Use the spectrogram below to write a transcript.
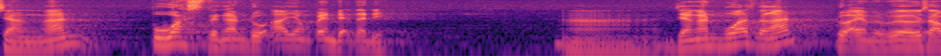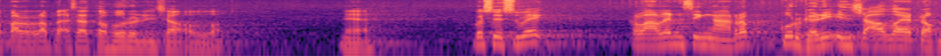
jangan puas dengan doa yang pendek tadi. Nah, jangan puas dengan doa yang pendek. Sapal lah baksa tahurun insya Allah. Ya. Sesuai kelalen sing ngarep kur gari insyaallah ya tok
